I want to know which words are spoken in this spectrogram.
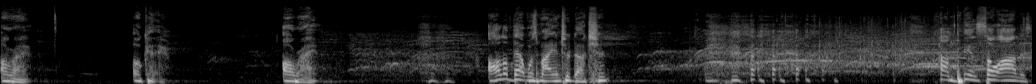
All right. Okay. All right. All of that was my introduction. I'm being so honest.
